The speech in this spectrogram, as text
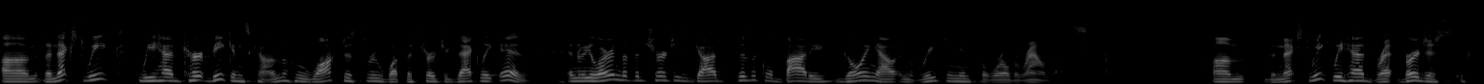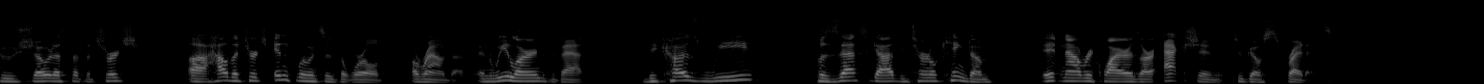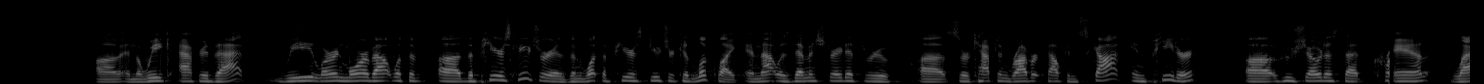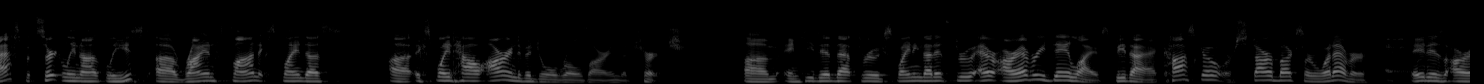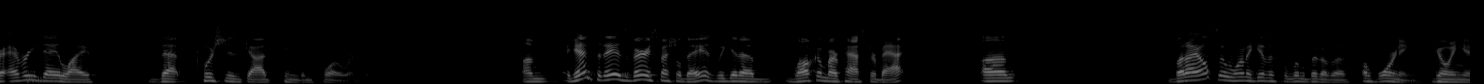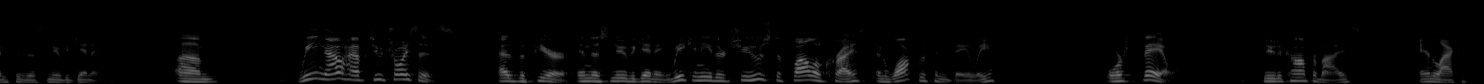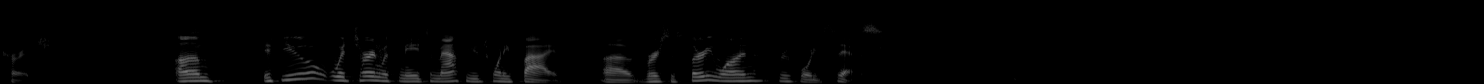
Um, the next week, we had Kurt Beacons come, who walked us through what the church exactly is. And we learned that the church is God's physical body going out and reaching into the world around us. Um, the next week, we had Brett Burgess, who showed us that the church, uh, how the church influences the world around us. And we learned that because we possess God's eternal kingdom, it now requires our action to go spread it. Um, and the week after that, we learned more about what the, uh, the Pier's future is and what the Pier's future could look like. And that was demonstrated through uh, Sir Captain Robert Falcon Scott and Peter, uh, who showed us that. And last but certainly not least, uh, Ryan Fawn explained us uh, explained how our individual roles are in the church. Um, and he did that through explaining that it's through our everyday lives, be that at Costco or Starbucks or whatever. It is our everyday life that pushes God's kingdom forward. Um, again, today is a very special day as we get to welcome our pastor back. Um, but I also want to give us a little bit of a, a warning going into this new beginning. Um, we now have two choices as the Pier in this new beginning. We can either choose to follow Christ and walk with him daily, or fail due to compromise and lack of courage. Um, if you would turn with me to Matthew 25, uh, verses 31 through 46.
